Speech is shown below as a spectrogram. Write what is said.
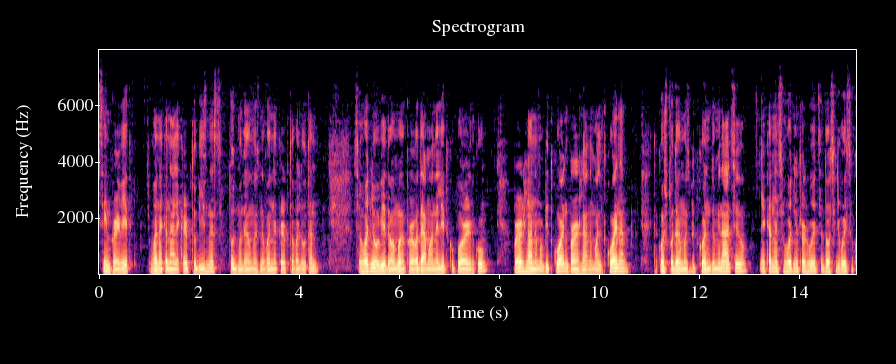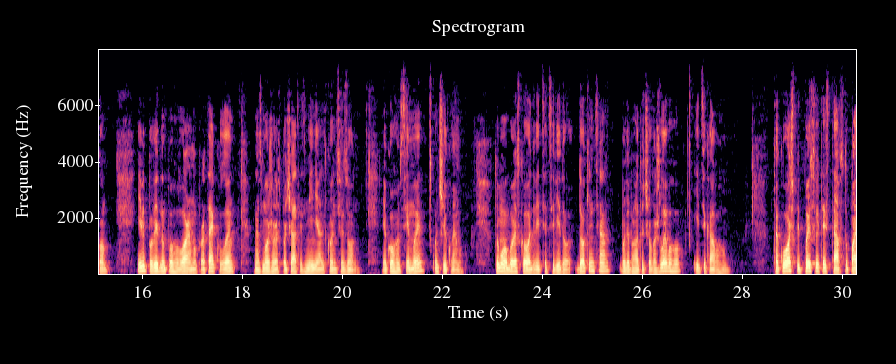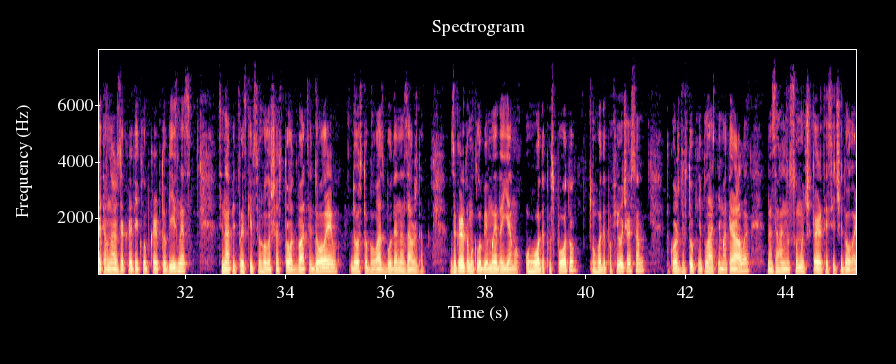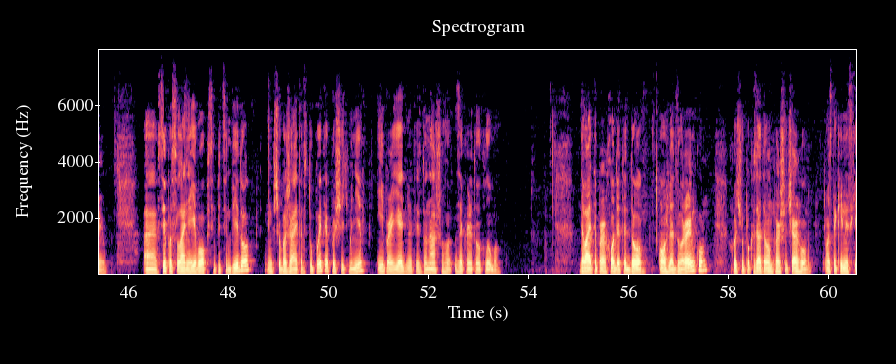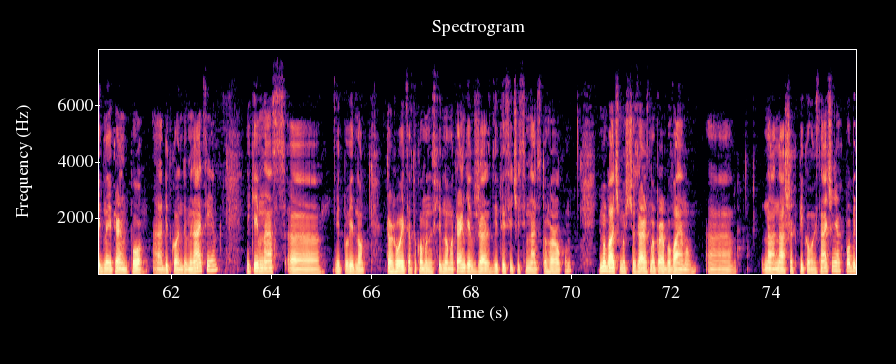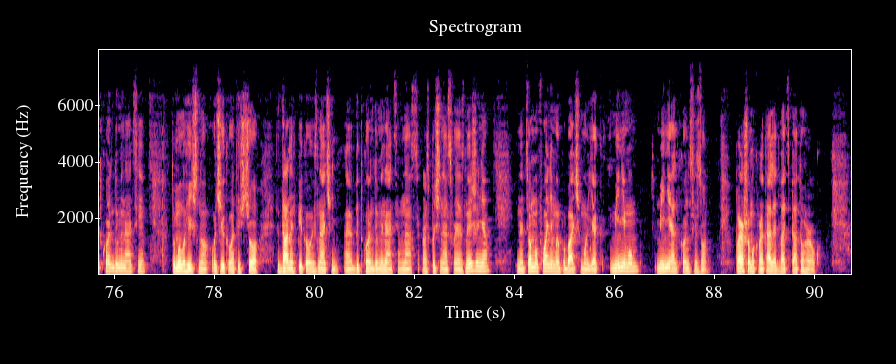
Всім привіт! Ви на каналі Криптобізнес. Тут ми дивимося новини криптовалюти. Сьогодні у відео ми проведемо аналітику по ринку, переглянемо біткоін, переглянемо альткоїни. Також подивимось біткоін домінацію, яка на сьогодні торгується досить високо. І відповідно поговоримо про те, коли в нас може розпочати зміні альткоін сезон, якого всі ми очікуємо. Тому обов'язково дивіться це відео до кінця, буде багато чого важливого і цікавого. Також підписуйтесь та вступайте в наш закритий клуб Криптобізнес. Ціна підписки всього лише 120 доларів. Доступ у вас буде назавжди. В закритому клубі ми даємо угоди по споту, угоди по фьючерсам, також доступні платні матеріали на загальну суму 4000 доларів. Е, Всі посилання є в описі під цим відео. Якщо бажаєте вступити, пишіть мені і приєднуйтесь до нашого закритого клубу. Давайте переходити до огляду ринку. Хочу показати вам в першу чергу ось такий несхідний тренд по біткоін домінації, який в нас е, відповідно торгується в такому несхідному тренді вже з 2017 року. І ми бачимо, що зараз ми перебуваємо е, на наших пікових значеннях по біткоін домінації. Тому логічно очікувати, що з даних пікових значень біткоін домінація в нас розпочне своє зниження. На цьому фоні ми побачимо як мінімум міні-альткоін сезон першому кварталі 2025 року.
